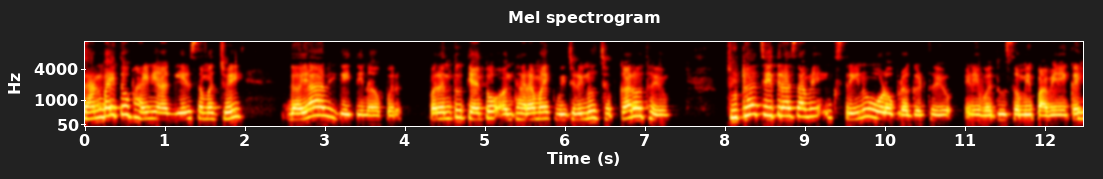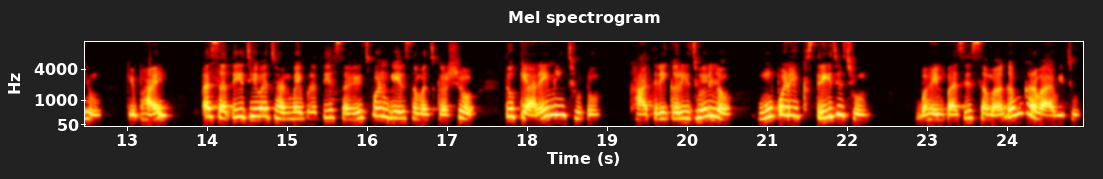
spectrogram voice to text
જાનબાઈ તો ભાઈની આ ગેરસમજ જોઈ દયા આવી ગઈ તેના ઉપર. પરંતુ ત્યાં તો અંધારામાં એક વીજળીનો ઝબકારો થયો. જૂઠા ચેતરા સામે એક સ્ત્રીનો ઓળો પ્રગટ થયો. એણે વધુ સમીપ આવીને કહ્યું કે, ભાઈ, આ સતી જેવા જાનબાઈ પ્રત્યે સહેજ પણ ગેરસમજ કરશો. તો ક્યારેય નહીં છૂટું. ખાતરી કરી જોઈ લો, હું પણ એક સ્ત્રી જ છું. બહેન પાસે સમાગમ કરવા આવી છું.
